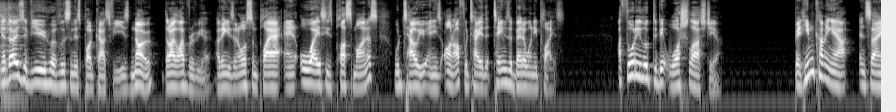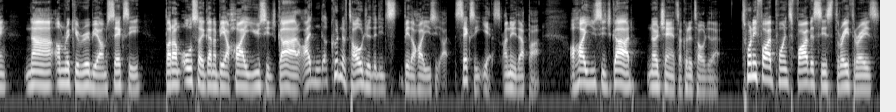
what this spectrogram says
Now, those of you who have listened to this podcast for years know that I love Rubio. I think he's an awesome player, and always his plus minus would tell you, and his on off would tell you that teams are better when he plays. I thought he looked a bit washed last year. But him coming out and saying, nah, I'm Ricky Rubio, I'm sexy, but I'm also going to be a high usage guard. I, I couldn't have told you that he'd be the high usage. uh, Sexy, yes, I knew that part. A high usage guard, no chance. I could have told you that. 25 points, 5 assists, 3 threes,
